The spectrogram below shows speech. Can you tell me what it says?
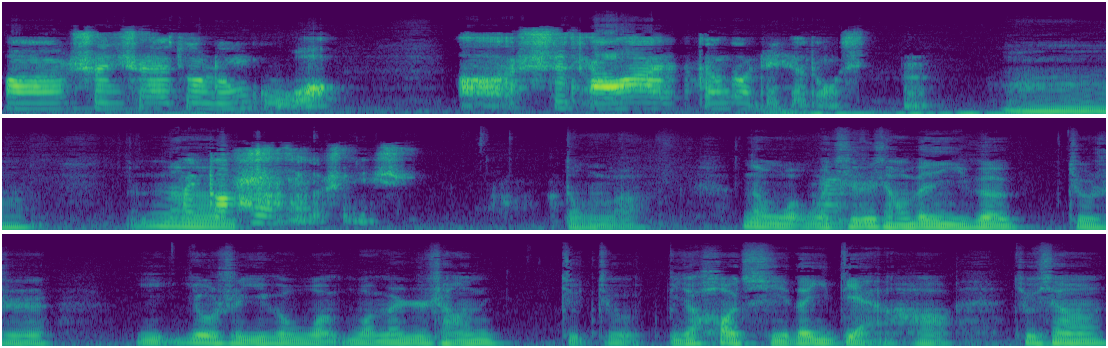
呃设计师来做轮毂，呃饰条啊等等这些东西，嗯，啊，那会多配几个设计师。懂了。那我我其实想问一个，就是一又是一个我我们日常就就比较好奇的一点哈，就像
